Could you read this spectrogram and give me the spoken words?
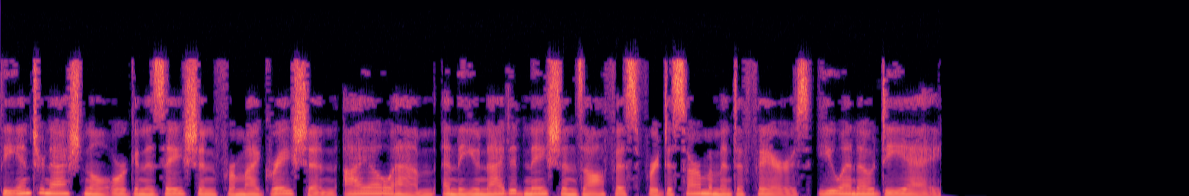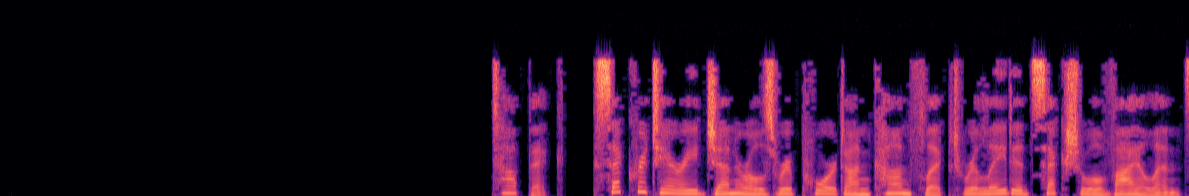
the International Organization for Migration IOM, and the United Nations Office for Disarmament Affairs UNODA. Secretary-General's Report on Conflict-Related Sexual Violence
